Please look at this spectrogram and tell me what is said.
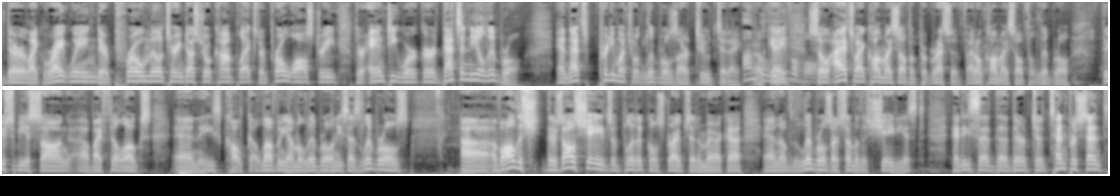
they're like right wing. They're pro military industrial complex. They're pro Wall Street. They're anti worker. That's a neoliberal, and that's pretty much what liberals are too today. Unbelievable. Okay, so I, that's why I call myself a progressive. I don't call myself a liberal. There used to be a song uh, by Phil Ochs, and he's called "Love Me, I'm a Liberal," and he says liberals. Uh, of all the, sh- there's all shades of political stripes in America, and of the liberals are some of the shadiest. And he said that they're to 10%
